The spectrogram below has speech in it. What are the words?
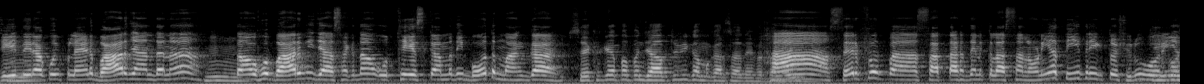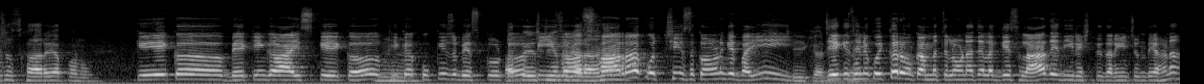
ਜੇ ਤੇਰਾ ਕੋਈ ਪਲਾਨ ਬਾਹਰ ਜਾਣ ਦਾ ਨਾ ਤਾਂ ਉਹ ਬਾਹਰ ਵੀ ਜਾ ਸਕਦਾ ਉੱਥੇ ਇਸ ਕੰਮ ਦੀ ਬਹੁਤ ਮੰਗ ਆ। ਸਿੱਖ ਕੇ ਆਪਾਂ ਪੰਜਾਬ 'ਚ ਵੀ ਕੰਮ ਕਰ ਸਕਦੇ ਆ ਫਿਰ ਤਾਂ ਹਾਂ ਸਿਰਫ 7-8 ਦਿਨ ਕਲਾਸਾਂ ਲਾਉਣੀਆਂ 30 ਤਰੀਕ ਤੋਂ ਸ਼ੁਰੂ ਹੋ ਕੀ ਰਹੀਆਂ। ਕੁਛ ਸਿਖਾ ਰਹੇ ਆਪਾਂ ਨੂੰ? ਕੇਕ ਬੇਕਿੰਗ ਆਈਸ ਕੇਕ ਠੀਕ ਹੈ ਕੁਕੀਜ਼ ਬਿਸਕੁਟ ਪੀਜ਼ਾ? ਸਾਰਾ ਕੁਝ ਹੀ ਸਿਖਾਉਣਗੇ ਬਾਈ। ਠੀਕ ਜੇ ਕਿਸੇ ਨੇ ਕੋਈ ਘਰੋਂ ਕੰਮ ਚਲਾਉਣਾ ਚ ਲੱਗੇ ਸਲਾਹ ਦੇ ਦੀ ਰਿਸ਼ਤੇਦਾਰੀਆਂ ਚ ਹੁੰਦੇ ਹਨਾ?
